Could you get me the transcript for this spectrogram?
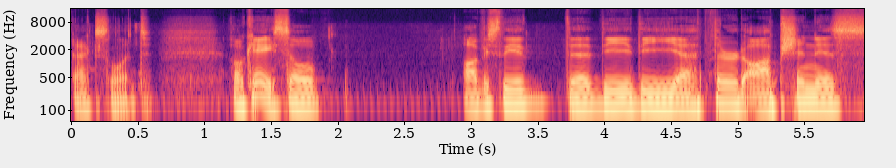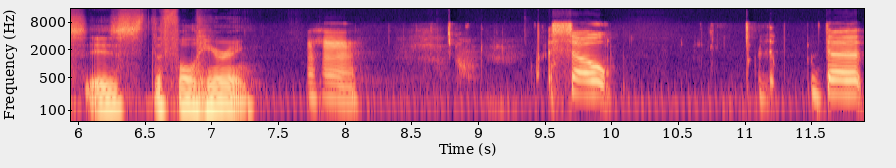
Excellent. Okay, so obviously the the the uh, third option is is the full hearing. Mm-hmm. So the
